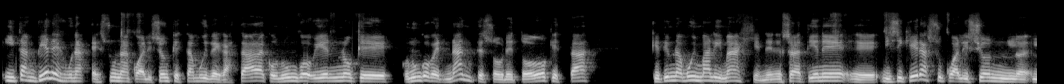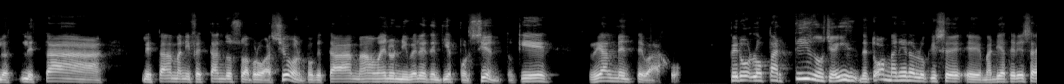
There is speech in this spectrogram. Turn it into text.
y también es una, es una coalición que está muy desgastada con un gobierno que, con un gobernante sobre todo, que está que tiene una muy mala imagen, ¿eh? o sea, tiene, eh, ni siquiera su coalición le, está, le está manifestando su aprobación, porque está más o menos en niveles del 10%, que es realmente bajo. Pero los partidos, y ahí de todas maneras lo que dice eh, María Teresa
